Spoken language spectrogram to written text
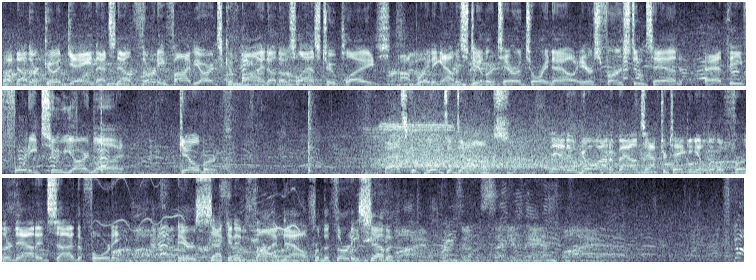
Another good gain. That's now 35 yards combined on those last two plays. Operating out of Steeler territory now. Here's first and 10 at the 42-yard line. Gilbert. That's complete to Dobbs. And he'll go out of bounds after taking it a little further down inside the 40. Here's second and five now from the 37. Brings up second and five. Go!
